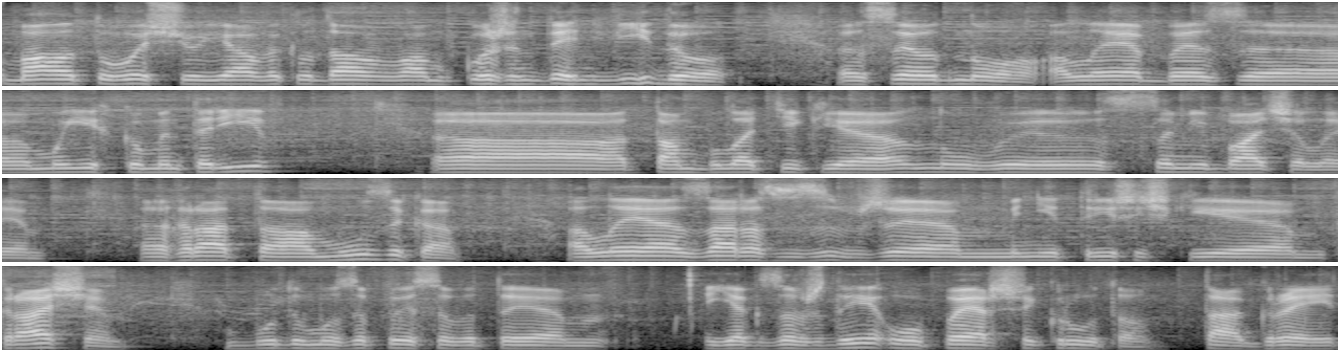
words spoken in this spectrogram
мало того, що я викладав вам кожен день відео е, все одно, але без е, моїх коментарів. Е, Там була тільки, ну, ви самі бачили, гра та музика. Але зараз вже мені трішечки краще. Будемо записувати, як завжди. О, перший круто. Так, great.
